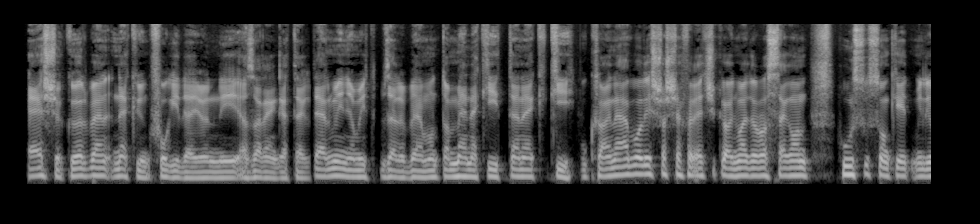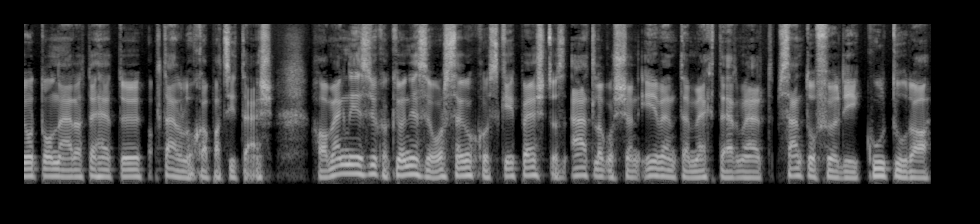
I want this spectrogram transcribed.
első körben nekünk fog idejönni az a rengeteg termény, amit az előbb elmondtam, menekítenek ki Ukrajnából, és azt se felejtsük el, hogy Magyarországon 20-22 millió tonnára tehető a tárolókapacitás. Ha megnézzük a környező országokhoz képest, az átlagosan évente megtermelt szántóföldi kultúra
